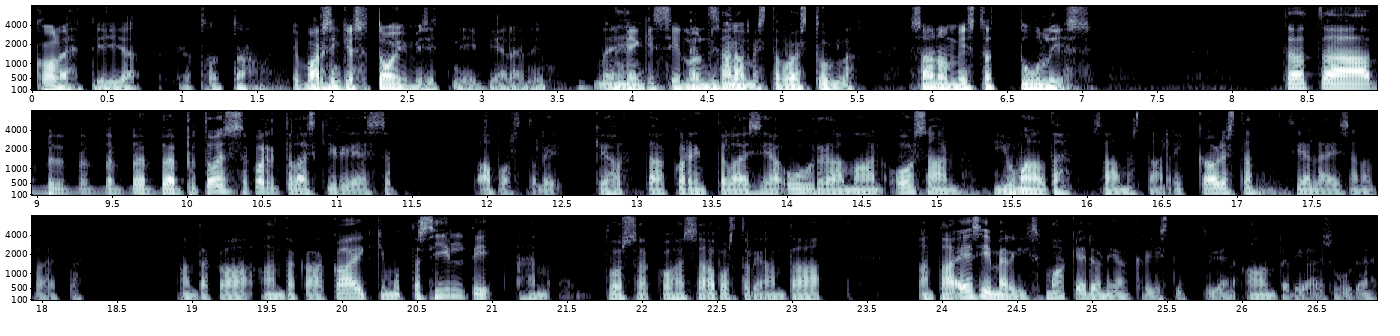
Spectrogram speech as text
kolehtiin ja, ja, tota, ja varsinkin jos sä toimisit niin vielä, niin, niin etenkin silloin nyt kun sanomista voisi tulla. sanomista tulisi. Tota, toisessa korintolaiskirjeessä apostoli kehottaa korintolaisia uhraamaan osan Jumalta saamastaan rikkaudesta. Siellä ei sanota, että antakaa, antakaa kaikki, mutta silti hän tuossa kohdassa apostoli antaa, antaa esimerkiksi Makedonian kristittyjen anteliaisuuden,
